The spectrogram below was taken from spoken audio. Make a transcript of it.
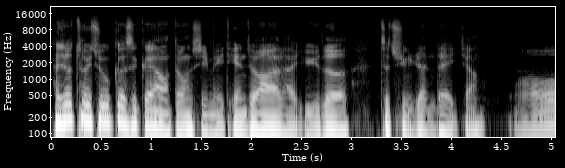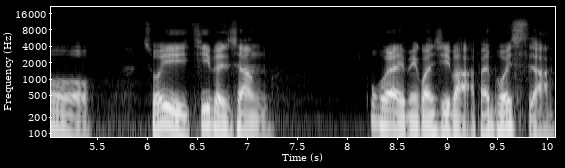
他就推出各式各样的东西，每天就要来娱乐这群人类这样。哦，所以基本上不回来也没关系吧，反正不会死啊。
